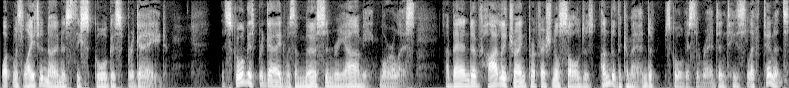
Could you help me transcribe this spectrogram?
what was later known as the Scourgus Brigade. The Scourgus Brigade was a mercenary army, more or less, a band of highly trained professional soldiers under the command of Scourgus the Red and his lieutenants,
